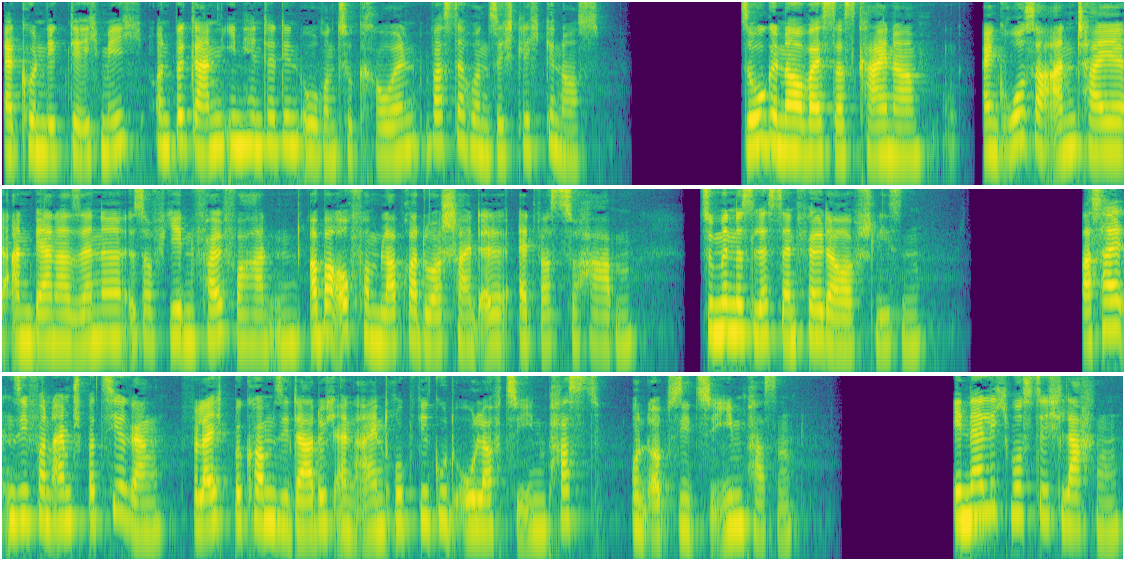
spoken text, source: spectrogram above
Erkundigte ich mich und begann ihn hinter den Ohren zu kraulen, was der Hund sichtlich genoss. So genau weiß das keiner. Ein großer Anteil an Berner Senne ist auf jeden Fall vorhanden, aber auch vom Labrador scheint er etwas zu haben. Zumindest lässt sein Fell darauf schließen. Was halten Sie von einem Spaziergang? Vielleicht bekommen Sie dadurch einen Eindruck, wie gut Olaf zu Ihnen passt und ob Sie zu ihm passen. Innerlich musste ich lachen,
